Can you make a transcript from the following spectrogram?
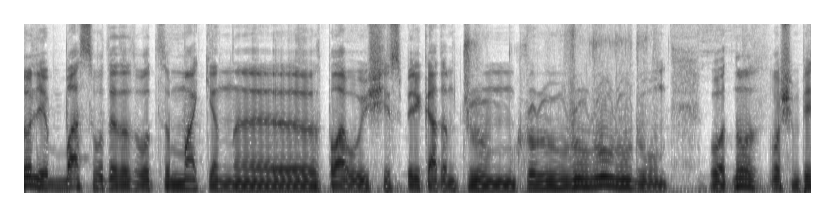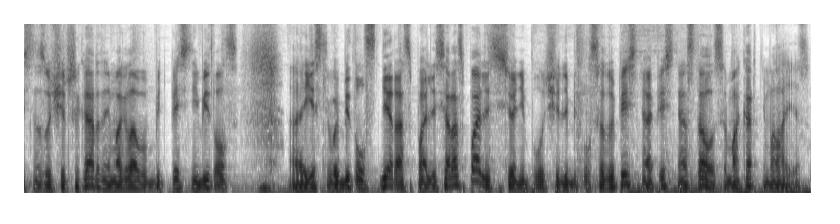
то ли бас вот этот вот Макен, э, плавающий с перекатом. Вот, ну, в общем, песня звучит шикарно и могла бы быть песней Битлз, э, если бы Битлз не распались. А распались, все, не получили Битлз эту песню, а песня осталась, а Маккартни молодец.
